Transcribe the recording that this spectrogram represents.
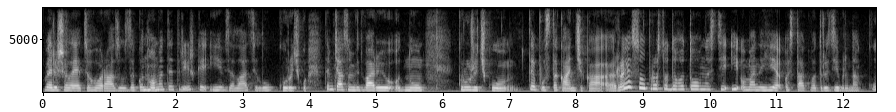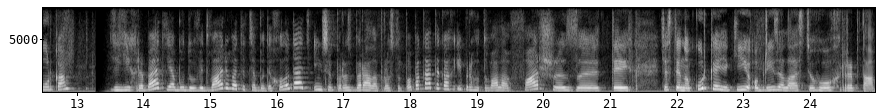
Вирішила я цього разу зекономити трішки і взяла цілу курочку. Тим часом відварюю одну кружечку типу стаканчика рису просто до готовності. І у мене є ось так от розібрана курка. Її хребет я буду відварювати, це буде холодець, інше порозбирала просто по пакетиках і приготувала фарш з тих частинок курки, які обрізала з цього хребта.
